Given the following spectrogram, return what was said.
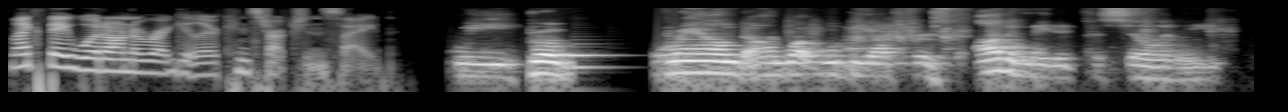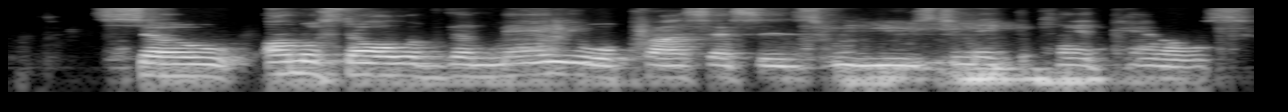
like they would on a regular construction site. We broke ground on what will be our first automated facility so almost all of the manual processes we use to make the plant panels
